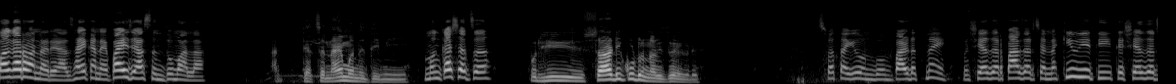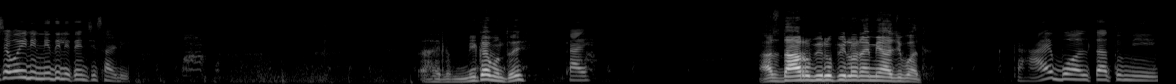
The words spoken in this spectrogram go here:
पगार होणार आहे आज हाय का नाही? पाहिजे असन तुम्हाला. अरे त्याचं नाही म्हणत मी. मग कशाचं? पण ही साडी कुठून आली तुझ्याकडे? स्वतः घेऊन बोंब पाडत नाही. मग शेजार पाजारच्यांना किव येते त्या शेजारच्या वहिनींनी दिली त्यांची साडी. आयला मी काय म्हणतोय? काय? आज दारू बिरू पिलो नाही मी अजिबात. काय बोलता तुम्ही?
